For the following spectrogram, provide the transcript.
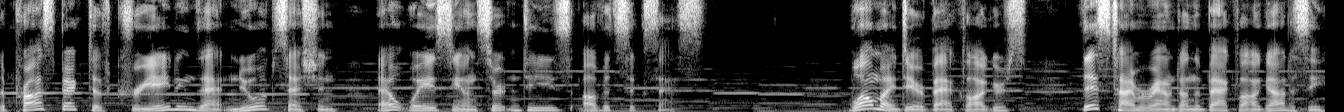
the prospect of creating that new obsession outweighs the uncertainties of its success. Well, my dear backloggers, this time around on the Backlog Odyssey,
